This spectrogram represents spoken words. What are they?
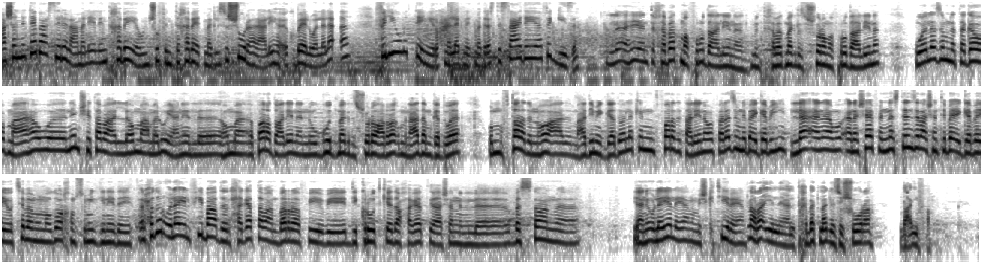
عشان نتابع سير العملية الانتخابية ونشوف انتخابات مجلس الشورى هل عليها إقبال ولا لأ. في اليوم التاني رحنا لجنة مدرسة السعيدية في الجيزة. لا هي انتخابات مفروضة علينا. انتخابات مجلس الشورى مفروضة علينا. ولازم نتجاوب معاها ونمشي تبع اللي هم عملوه. يعني اللي هم فرضوا علينا إن وجود مجلس الشورى على الرغم من عدم جدواه والمفترض إن هو عديم الجدوى لكن فرضت علينا فلازم نبقى ايجابيين لا أنا أنا شايف الناس تنزل عشان تبقى إيجابية وتسيبها من موضوع 500 جنيه دي. الحضور قليل في بعض الحاجات طبعا بره في بيدي كروت كده وحاجات عشان بس طبعا يعني قليلة يعني مش كتيرة يعني. أنا رأيي إن انتخابات مجلس الشورى ضعيفة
